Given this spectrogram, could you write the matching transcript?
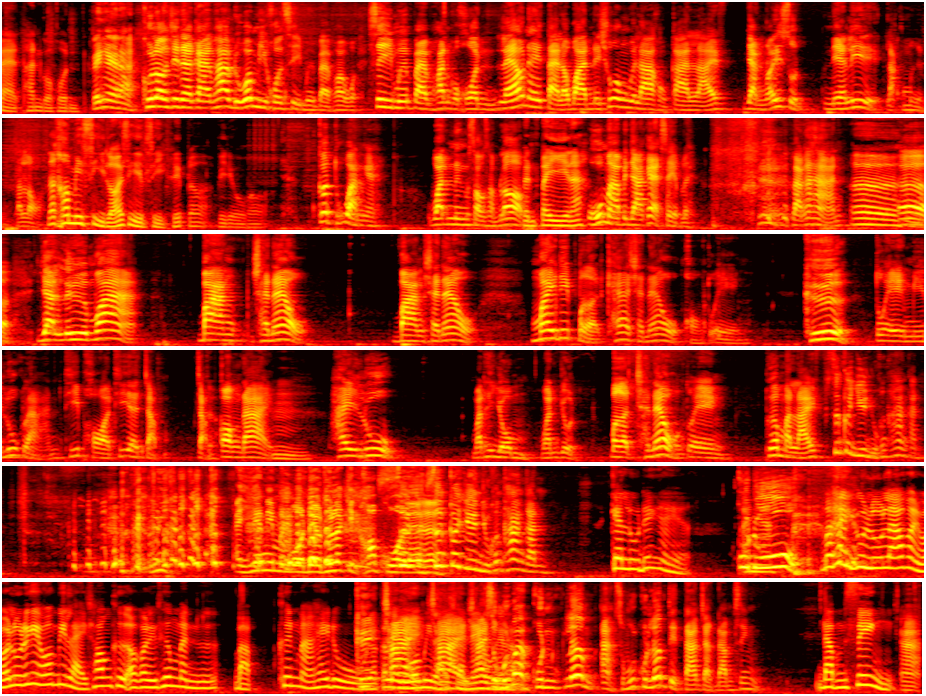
48,000 กว่าคน เป็นไงล่ะ คุณลองจินตนาการภาพดูว่ามีคน 48,000 กว่า 48,000 กว่าคน แล้วในแต่ละวันในช่วงเวลาของการไลฟ์อย่างน้อยที่สุดเนลลี่หลักหมื่นตลอด แล้วเขามี 444 คลิปแล้วอะวิดีโอเขาอะก็ทุกวันไง วันหนึ่งสองสามรอบเป็นปีนะ โอ้โหมาเป็นยาแก้อักเสบเลย หลังอาหาร เออ เออ อย่าลืมว่าบางช n แนลบางช n แนล ไม่ได้เปิดแค่ช n แนลของตัวเอง คือตัวเองมีลูกหลานที่พอที่จะจับจับกล้องได้ อืม ให้ลูกมัธยมวันหยุด เปิดช n แนลของตัวเอง เพื่อมาไลฟ์ซึ่งก็ยืนอยู่ข้างๆกัน ไอ้เฮียนี่มันโมเดลธุรกิจครอบครัวซึ่งเลย ซึ่งก็ยืนอยู่ข้างๆกัน แกรู้ได้ไงอะ กูดู ไม่กูรู้แล้วหมายถึงว่ารู้ได้ไงว่ามีหลายช่องคืออัลกอริทึมมันแบบ ขึ้นมาให้ดูคือแล้วก็เลยใช่รู้ว่ามีหลายใช่ชแนใช่ลสมมุติว่าคุณเริ่มอะสมมุติคุณเริ่มติดตามจากดัมซิงดัมซิ่งอะ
